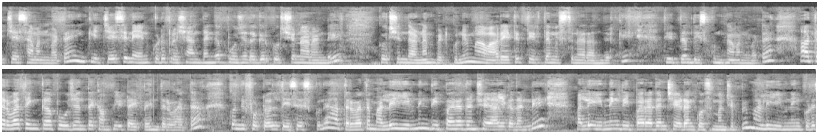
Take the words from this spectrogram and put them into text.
ఇచ్చేసామన్నమాట. ఇంక ఇచ్చేసి నేను కూడా ప్రశాంతంగా పూజ దగ్గర కూర్చున్నానండి. కూర్చుని దండం పెట్టుకుని మా వారైతే తీర్థం ఇస్తున్నారు అందరికీ. తీర్థం తీసుకుంటున్నాం అనమాట ఆ తర్వాత ఇంకా పూజ అంతా కంప్లీట్ అయిపోయిన తర్వాత కొన్ని ఫోటోలు తీసేసుకుని ఆ తర్వాత మళ్ళీ ఈవినింగ్ దీపారాధన చేయాలి కదండి. మళ్ళీ ఈవినింగ్ దీపారాధన చేయడం కోసం అని చెప్పి మళ్ళీ ఈవినింగ్ కూడా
